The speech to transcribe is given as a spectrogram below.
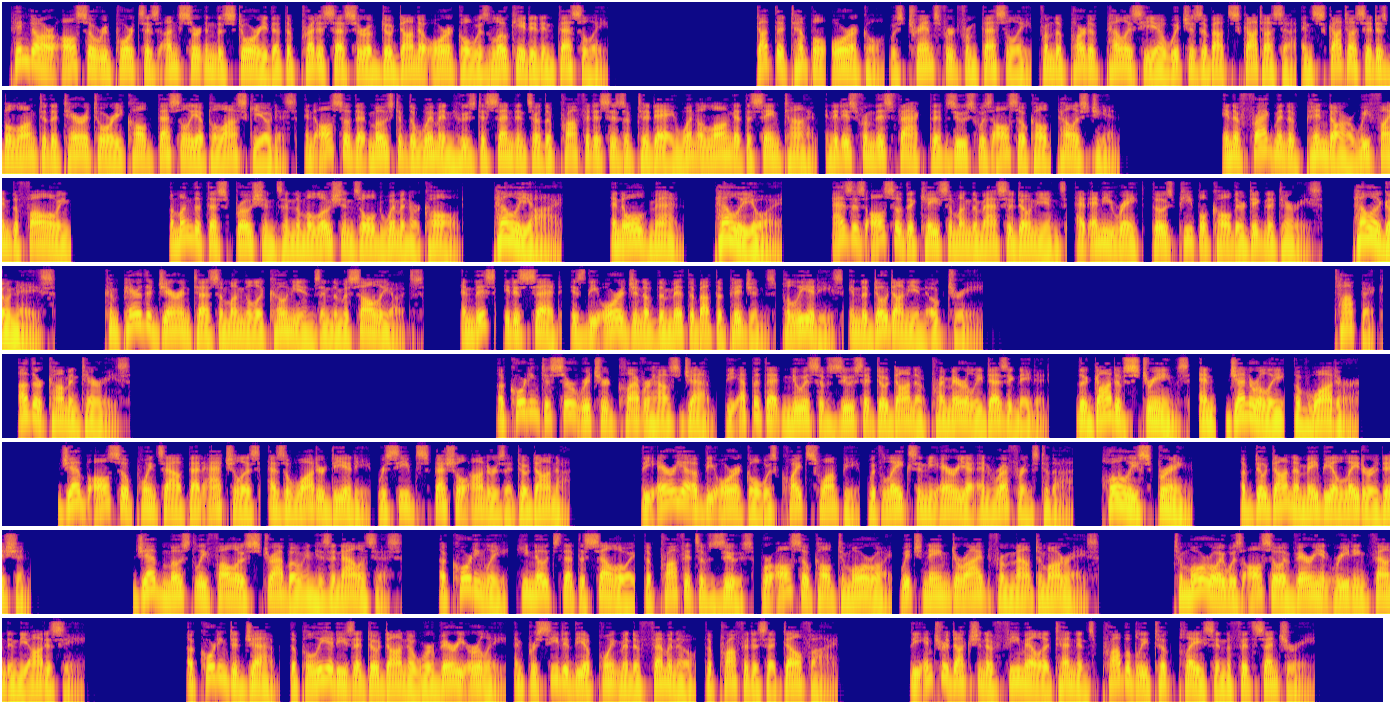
Pindar also reports as uncertain the story that the predecessor of Dodona oracle was located in Thessaly, the temple oracle was transferred from Thessaly, from the part of Pelasgia which is about Skotussa and Skotussa does belong to the territory called Thessalia Pelasgiotis, and also that most of the women whose descendants are the prophetesses of today went along at the same time, and it is from this fact that Zeus was also called Pelasgian. In a fragment of Pindar we find the following Among the Thesprotians and the Molossians old women are called Pelii, and old men Pelioi. As is also the case among the Macedonians, at any rate, those people call their dignitaries Pelagones. Compare the Gerontes among the Laconians and the Massaliotes. And this, it is said, is the origin of the myth about the pigeons in the Dodonian oak tree. Other commentaries According to Sir Richard Claverhouse Jebb, the epithet Naios of Zeus at Dodona primarily designated the god of streams, and, generally, of water. Jebb also points out that Achelous, as a water deity, received special honors at Dodona. The area of the oracle was quite swampy, with lakes in the area and reference to the holy spring of Dodona may be a later addition. Jebb mostly follows Strabo in his analysis. Accordingly, he notes that the Seloi, the prophets of Zeus, were also called Tomoroi, which name derived from Mount Tomaros. Tomoroi was also a variant reading found in the Odyssey. According to Jebb, the Peleiades at Dodona were very early, and preceded the appointment of Phemonoe, the prophetess at Delphi. The introduction of female attendants probably took place in the 5th century.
